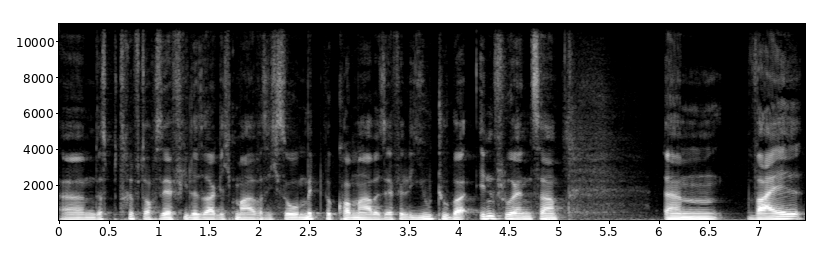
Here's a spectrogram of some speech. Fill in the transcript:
ähm, das betrifft auch sehr viele, sage ich mal, was ich so mitbekommen habe, sehr viele YouTuber, Influencer, ähm, weil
